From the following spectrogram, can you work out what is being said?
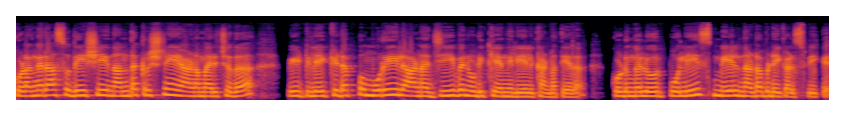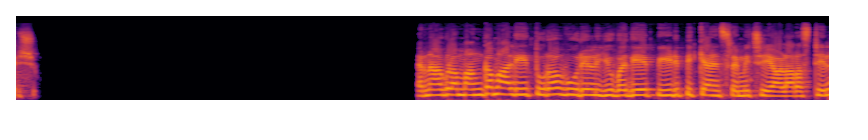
കുളങ്ങര സ്വദേശി നന്ദകൃഷ്ണയെയാണ് മരിച്ചത്. വീട്ടിലെ കിടപ്പ് മുറിയിലാണ് ജീവൻ ഒടുക്കിയ നിലയിൽ കണ്ടെത്തിയത്. കൊടുങ്ങല്ലൂർ പോലീസ് മേൽ നടപടികൾ സ്വീകരിച്ചു. എറണാകുളം അങ്കമാലി തുറവൂരിൽ യുവതിയെ പീഡിപ്പിക്കാൻ ശ്രമിച്ചയാൾ അറസ്റ്റിൽ.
